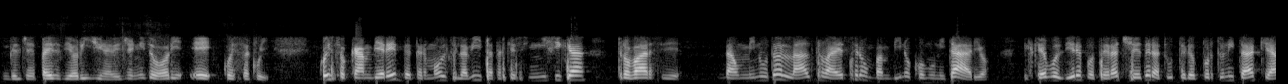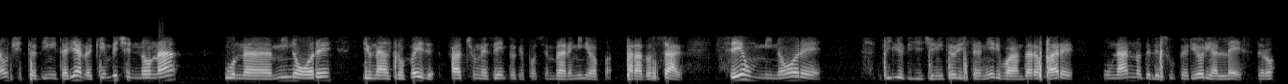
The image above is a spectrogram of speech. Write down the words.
del paese di origine dei genitori e questa qui. Questo cambierebbe per molti la vita perché significa trovarsi da un minuto all'altro a essere un bambino comunitario, il che vuol dire poter accedere a tutte le opportunità che ha un cittadino italiano e che invece non ha un eh, minore di un altro paese. Faccio un esempio che può sembrare minimo pa- paradossale. Se un minore figlio di genitori stranieri vuole andare a fare un anno delle superiori all'estero,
